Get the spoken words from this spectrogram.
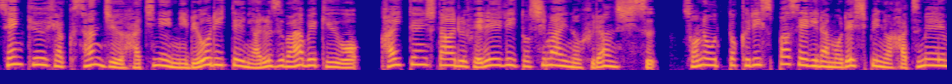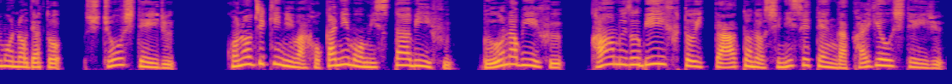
1938年に料理店アルズバーベキューを開店したあるフェレーリと姉妹のフランシス、その夫クリスパセリラもレシピの発明者だと主張している。この時期には他にもミスタービーフ、ブオナビーフ、カームズビーフといった後の老舗店が開業している。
